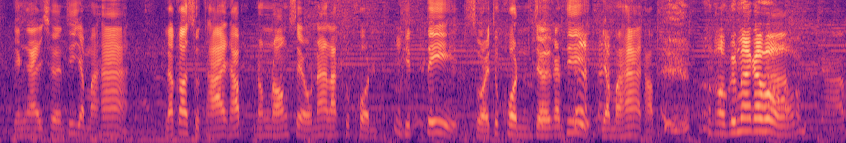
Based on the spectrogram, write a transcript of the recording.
ๆยังไงเชิญที่ยามาฮ่า แล้วก็สุดท้ายครับ น้องๆเซลส์น่ารักทุกคนพริตตี้สวยทุกคนเจอกันที่ยามาฮ่าครับ ขอบคุณมากครับผมครับ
